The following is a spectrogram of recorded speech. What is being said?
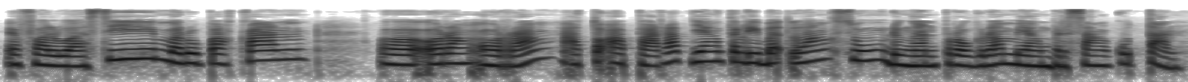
Evaluasi merupakan eh, orang-orang e, atau aparat yang terlibat langsung dengan program yang bersangkutan.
